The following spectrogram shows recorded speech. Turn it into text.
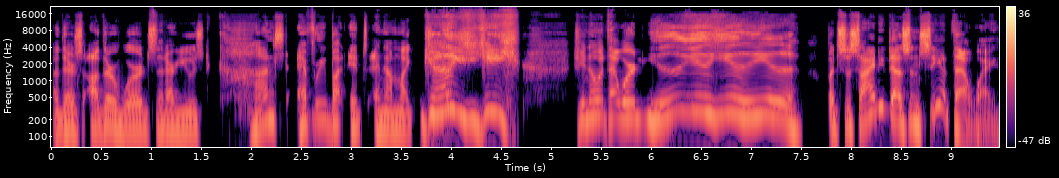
Uh, there's other words that are used constant. Everybody, it's, and I'm like, do you know what that word? Yeah, yeah, yeah. But society doesn't see it that way.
